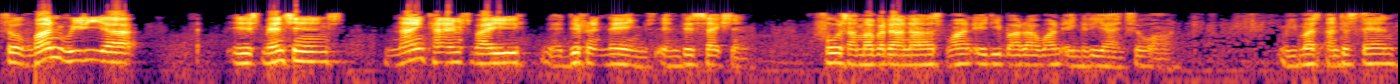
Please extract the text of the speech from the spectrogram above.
So one Viriya uh, is mentioned nine times by uh, different names in this section. Four Sammapadhanas, one Iddhipada, one Indriya, and so on we must understand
